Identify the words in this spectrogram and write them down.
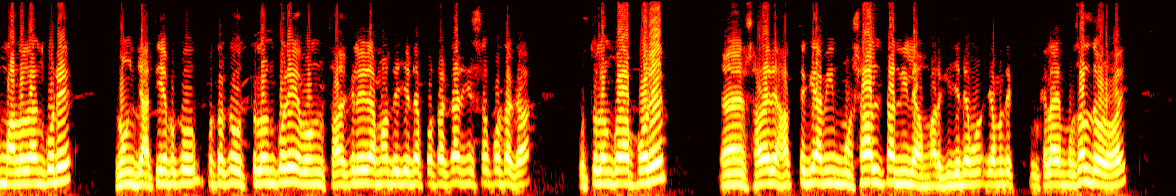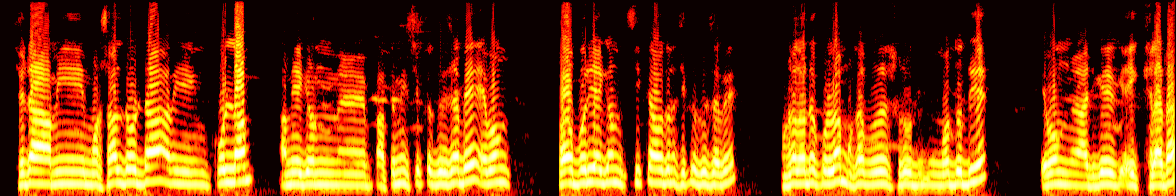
মালদান করে এবং জাতীয় পতাকা- উত্তোলন করে এবং সার্কেলের আমাদের যেটা পতাকা শীর্ষ পতাকা উত্তোলন করার পরে আহ, স্যারের হাত থেকে আমি মশালটা নিলাম আর কি যেটা আমাদের খেলায় মশাল দৌড় হয় সেটা আমি মশাল দৌড়টা আমি করলাম। আমি একজন প্রাথমিক শিক্ষক হিসাবে এবং সর্বোপরি একজন শিক্ষা প্রদান শিক্ষক হিসাবে মশাল দৌড়টা করলাম। মশাল দৌড়ের শুরু মধ্য দিয়ে এবং আজকে এই খেলাটা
